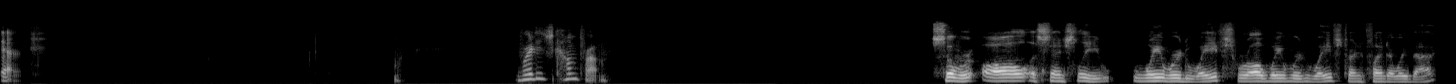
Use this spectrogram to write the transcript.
Yeah. Where did you come from? So we're all essentially wayward waifs. We're all wayward waifs trying to find our way back.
